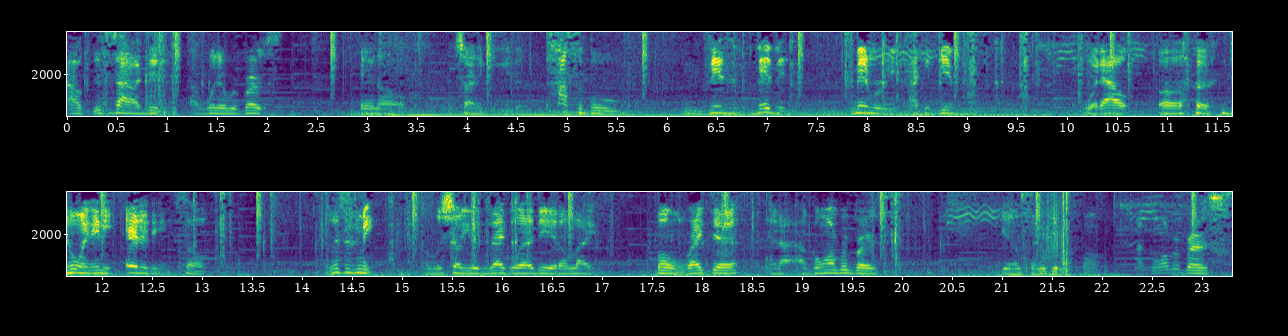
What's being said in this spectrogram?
out. This is how I did it. I went in reverse and um, I'm trying to give you the possible vivid memory I can give you without uh, doing any editing. So this is me. I'm gonna show you exactly what I did. I'm like, boom, right there, and I, I go on reverse. You know what I'm saying? Let me get my phone. I go on reverse.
